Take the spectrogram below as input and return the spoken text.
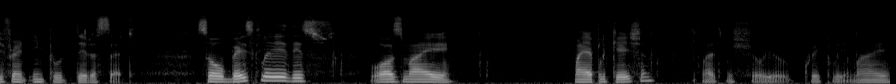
different input data set so basically this was my my application. Let me show you quickly my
